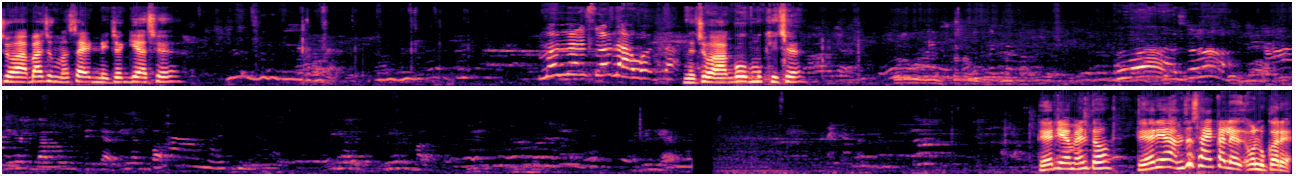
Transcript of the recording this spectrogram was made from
જો, આ બાજુમાં સાઈડની જગ્યા છે. ને જો આ ગૌમુખી છે. ધૈર્ય મેલ તો. ધૈર્ય આમ તો સાયકલ ઓલું કરે.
